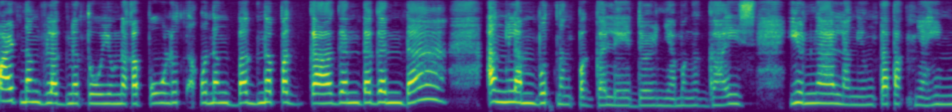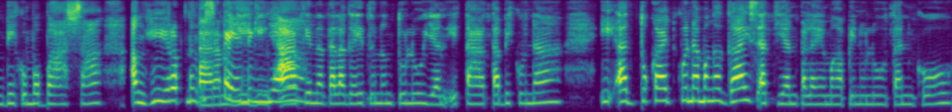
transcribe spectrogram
part ng vlog na to, yung nakapulot ako ng bag na pagkaganda-ganda. Ang lambot ng pagka-leather niya mga guys. Yun nga lang yung tatak niya, hindi ko mabasa. Ang hirap ng Para spelling niya. akin na talaga ito ng tuluyan, itatabi ko na. I-add to cart ko na mga guys at yan pala yung mga pinulutan ko.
